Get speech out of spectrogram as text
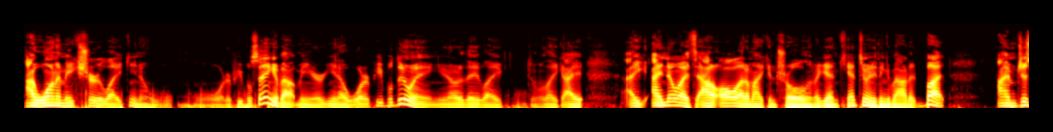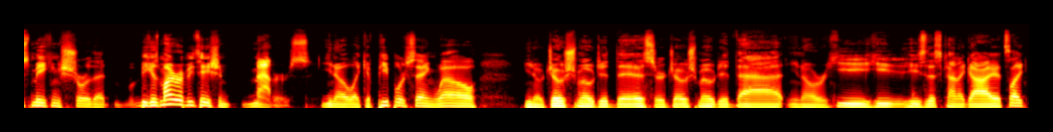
I want to make sure, like, you know, what are people saying about me, or you know, what are people doing? You know, are they like, like I, I, I know it's out all out of my control, and again, can't do anything about it. But I'm just making sure that because my reputation matters. You know, like if people are saying, well, you know, Joe Schmo did this or Joe Schmo did that, you know, or he he he's this kind of guy. It's like,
